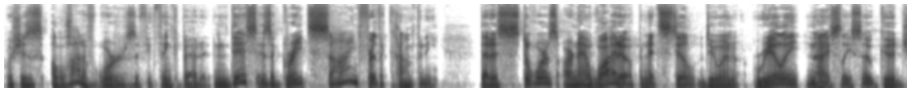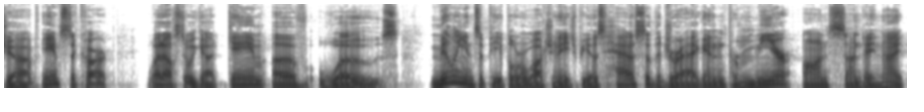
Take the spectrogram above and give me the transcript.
which is a lot of orders if you think about it. And this is a great sign for the company that as stores are now wide open, it's still doing really nicely. So good job, Instacart. What else do we got? Game of Woes. Millions of people were watching HBO's House of the Dragon premiere on Sunday night.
